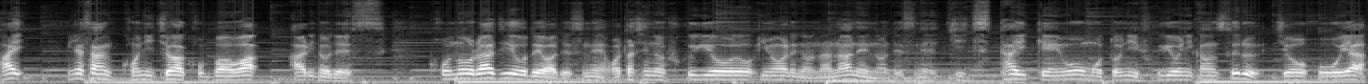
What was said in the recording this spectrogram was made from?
はい。皆さんこんにちはこんばんは。有野です。このラジオではですね私の副業今までの7年のですね実体験をもとに副業に関する情報や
